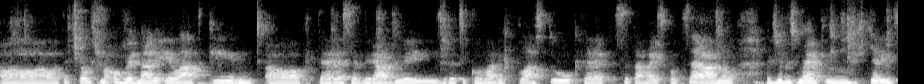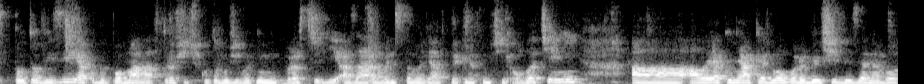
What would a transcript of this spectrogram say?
Uh, teďka už jsme objednali i látky, uh, které se vyrábějí z recyklovaných plastů, které se tahají z oceánu, takže bychom um, chtěli s touto vizí jakoby pomáhat trošičku tomu životnímu prostředí a zároveň z toho dělat pěkné funkční oblečení. A, ale jako nějaké dlouhodobější vize nebo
